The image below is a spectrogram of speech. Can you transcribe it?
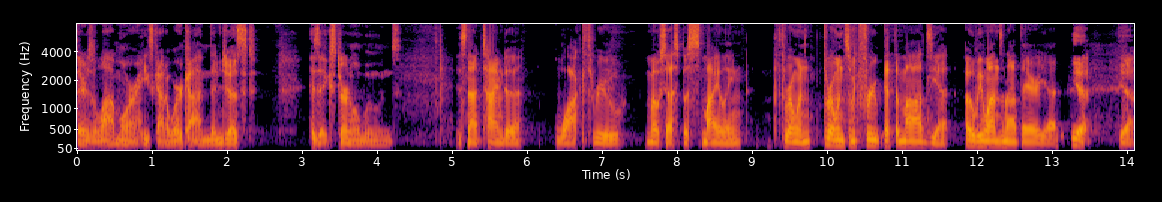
there's a lot more he's got to work on than just his external wounds. it's not time to walk through Mos Espa smiling, throwing throwing some fruit at the mods yet. Obi Wan's not there yet. Yeah, yeah.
